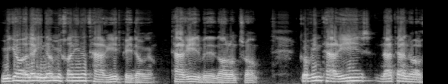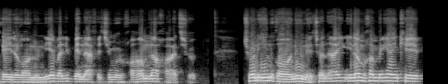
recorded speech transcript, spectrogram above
میگه حالا اینا می‌خوان اینا تغییر پیدا کنن. تغییر بده دانالد ترامپ. گفت این تغییر نه تنها غیر قانونیه ولی به نفع جمهورخواهم نخواهد شد. چون این قانونه چون اینا می‌خوان بگن که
